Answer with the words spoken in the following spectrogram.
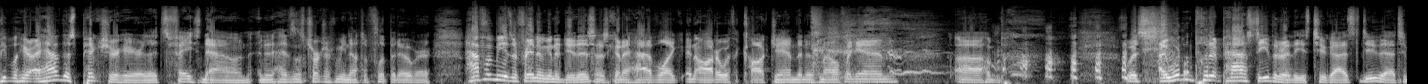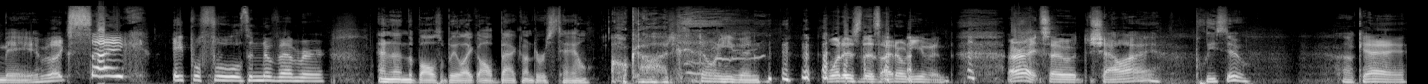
people here, I have this picture here that's face down, and it has instruction for me not to flip it over. Half of me is afraid I'm going to do this, and it's going to have like an otter with a cock jammed in his mouth again. um, which I wouldn't put it past either of these two guys to do that to me. Be like, psych! April Fools in November. and then the balls will be like all back under his tail. Oh God! Don't even. what is this? I don't even. All right. So shall I? Please do. Okay.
